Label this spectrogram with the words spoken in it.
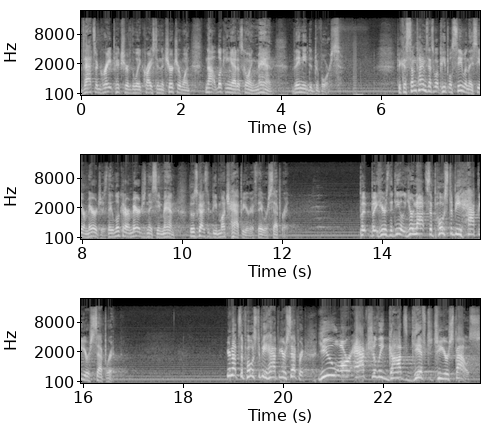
that's a great picture of the way Christ and the church are one. Not looking at us going, Man, they need to divorce. Because sometimes that's what people see when they see our marriages. They look at our marriages and they see, Man, those guys would be much happier if they were separate. But, but here's the deal you're not supposed to be happier separate. You're not supposed to be happier separate. You are actually God's gift to your spouse.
